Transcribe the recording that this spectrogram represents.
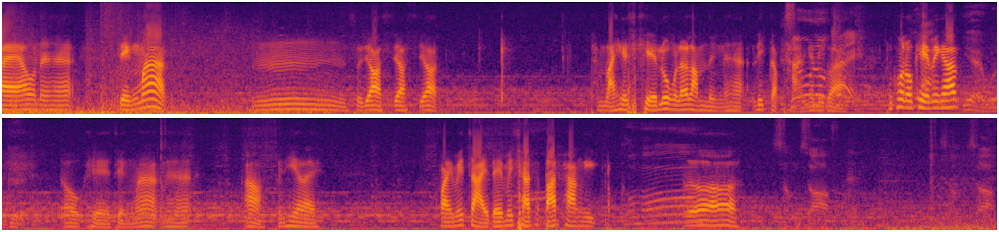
แล้วนะฮะ เจ๋งมาก อืม สุดยอด สุดยอด สุดยอดทำลาย HK ร่วงไปแล้วลำหนึ่งนะฮะ รีบกลับฐานกันดีกว่า ทุกคนโอเคไหมครับ Yeah, we're good. โอเค เจ๋งมากนะฮะ อ้าว เป็นที่อะไร ไฟไม่จ่ายได้ไม่ชาร์จสตาร์ทพังอีก เออ Something's off, man. Something's off.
